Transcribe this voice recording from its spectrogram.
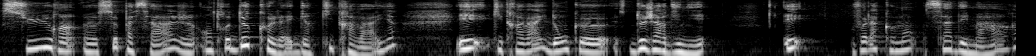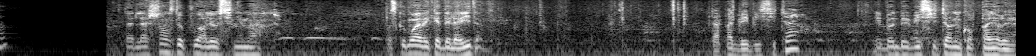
sur euh, ce passage entre deux collègues qui travaillent, et qui travaillent donc euh, deux jardiniers. Et voilà comment ça démarre. T'as de la chance de pouvoir aller au cinéma. Parce que moi, avec Adélaïde... T'as pas de babysitter? Les bonnes babysitters ne courent pas les rues.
